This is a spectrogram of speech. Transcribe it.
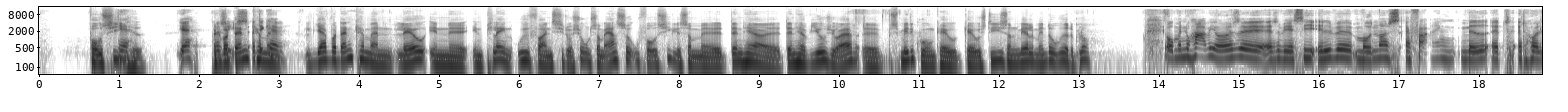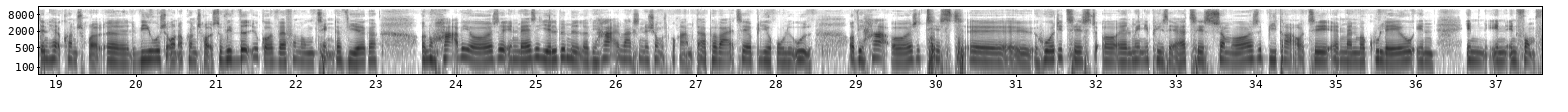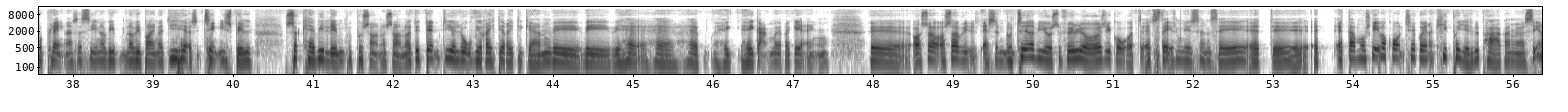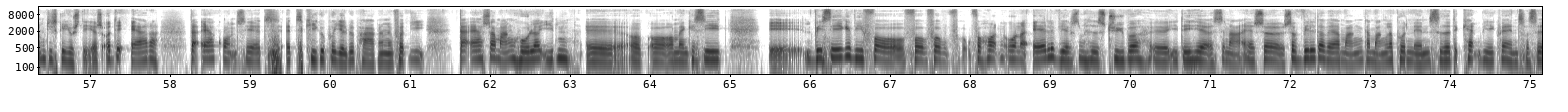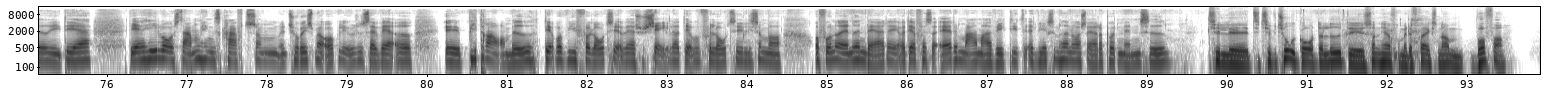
forudsigelighed. Ja, ja præcis. Men hvordan kan, man, kan... Ja, hvordan kan man lave en, øh, en plan ud for en situation, som er så uforudsigelig, som øh, den, her, den her virus jo er? Øh, smittekurven kan jo, kan jo stige sådan mere eller mindre ud af det blå. Jo, men nu har vi også, øh, altså vil jeg sige, 11 måneders erfaring med at, at holde den her kontrol, øh, virus under kontrol, så vi ved jo godt, hvad for nogle ting, der virker. Og nu har vi også en masse hjælpemidler. Vi har et vaccinationsprogram, der er på vej til at blive rullet ud. Og vi har også test, øh, hurtigtest og almindelig PCR-test, som også bidrager til, at man må kunne lave en, en, en, en form for plan. Altså sige, når vi, når vi bringer de her ting i spil, så kan vi lempe på sådan og sådan. Og det er den dialog, vi rigtig, rigtig gerne vil, vil, vil have, have, have, have i gang med regeringen. Øh, og så, og så altså, noterede vi jo selvfølgelig også i går, at, at statsministeren sagde, at, øh, at, at der måske var grund til at gå ind og kigge på hjælpepakkerne og se, om de skal justeres. Og det er der. Der er grund til at, at kigge på hjælpepakkerne, fordi der er så mange huller i den, øh, og, og, og man kan sige, øh, hvis ikke vi får, får, får, får hånden under alle virksomhedstyper øh, i det her scenarie, så, så vil der være mange, der mangler på den anden side, og det kan vi ikke være interesseret i. Det er, det er hele vores sammenhængskraft, som turisme- og oplevelseserhvervet øh, bidrager med, der hvor vi får lov til at være sociale, og der hvor vi får lov til ligesom at, at få noget andet end hverdag, og derfor så er det meget, meget vigtigt, at virksomhederne også er der på den anden side. Til, øh, til TV2 i går, der lød det sådan her fra Mette Frederiksen om, hvorfor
